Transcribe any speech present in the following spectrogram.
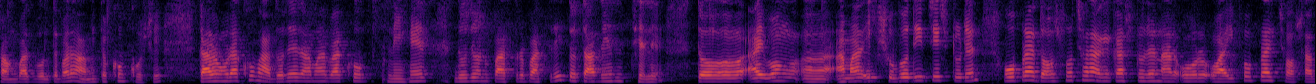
সংবাদ বলতে পারো, আমি তো খুব খুশি। কারণ ওরা খুব আদরের আমার বা খুব স্নেহের দুজন পাত্র পাত্রী তো তাদের ছেলে। তো, এবং আমার এই শুভদীপ যে স্টুডেন্ট ও প্রায় দশ বছর আগেকার স্টুডেন্ট আর ওর ওয়াইফও প্রায় ছ সাত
